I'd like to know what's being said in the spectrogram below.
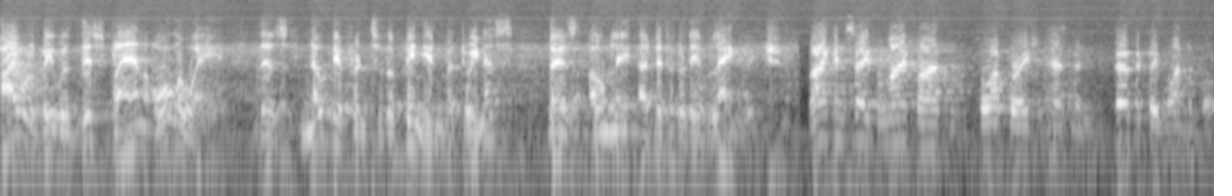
I will be with this plan all the way. There's no difference of opinion between us. There's only a difficulty of language. I can say for my part that the cooperation has been perfectly wonderful.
